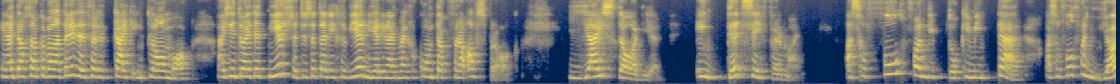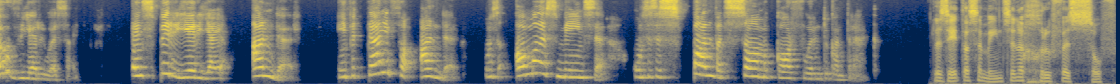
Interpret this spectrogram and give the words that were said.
En hy dink dalk wel dat hy dit vir dit kyk en klaarmaak. Hy sê toe hy dit neersit, toe sit hy die geweer neer en hy het my gekontak vir 'n afspraak. Juist daardeur. En dit sê vir my as gevolg van die dokumentêr, as gevolg van jou weerloosheid, inspireer jy ander en vertel jy vir ander Ons almal is mense. Ons is 'n span wat saam mekaar vorentoe kan trek. Lisetta se mense in 'n groef is of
